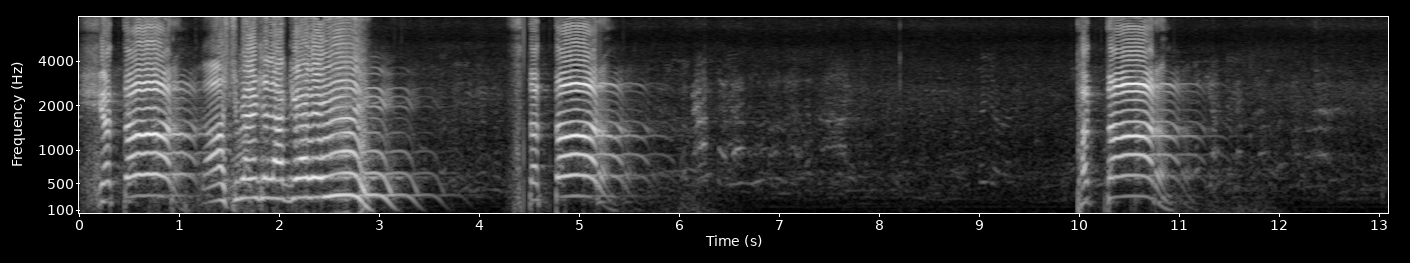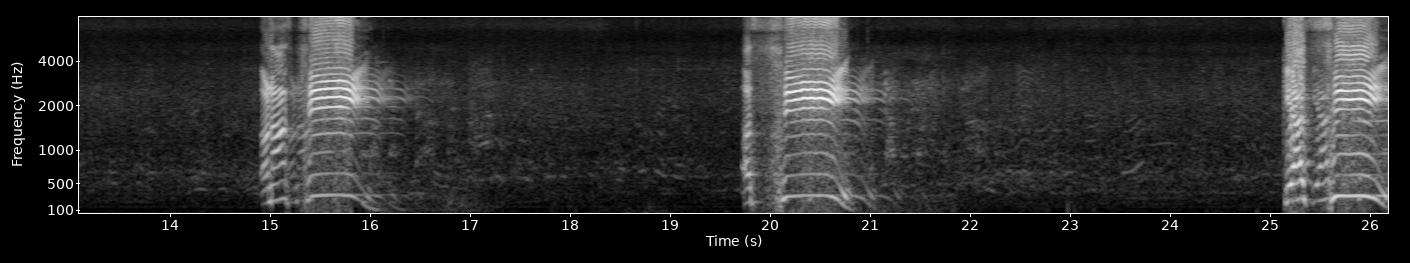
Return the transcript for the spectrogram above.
छिहत्तर। लास्ट मिनट लग गया भाई। सतर अठहत्तर उनासी अस्सी। इक्यासी।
